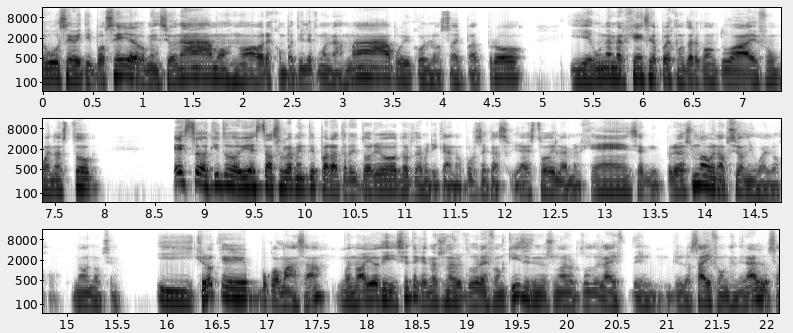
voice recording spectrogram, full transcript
USB tipo C, ya lo mencionamos, ¿no? Ahora es compatible con las Mac y con los iPad Pro. Y en una emergencia puedes contar con tu iPhone. Bueno, esto, esto de aquí todavía está solamente para territorio norteamericano, por si acaso. Ya esto de la emergencia, pero es una buena opción igual, ojo, una buena opción. Y creo que poco más, ¿ah? Bueno, iOS 17, que no es una virtud del iPhone 15, sino es una virtud del, de los iPhone en general, los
